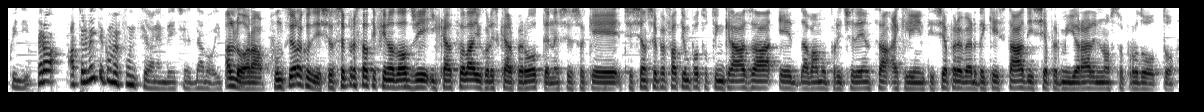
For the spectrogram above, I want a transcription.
Quindi, però attualmente come funziona invece da voi? Allora, funziona così, siamo sempre stati fino ad oggi il calzolaio con le scarpe rotte, nel senso che ci siamo sempre fatti un po' tutto in casa e davamo precedenza ai clienti, sia per avere dei case study, sia per migliorare il nostro prodotto.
